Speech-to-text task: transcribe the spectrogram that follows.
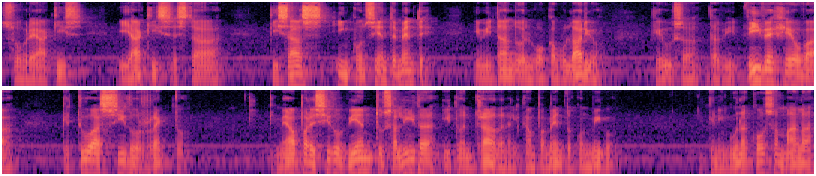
sobre Aquis y Aquis está quizás inconscientemente imitando el vocabulario que usa David. Vive Jehová, que tú has sido recto, que me ha parecido bien tu salida y tu entrada en el campamento conmigo, y que ninguna cosa mala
